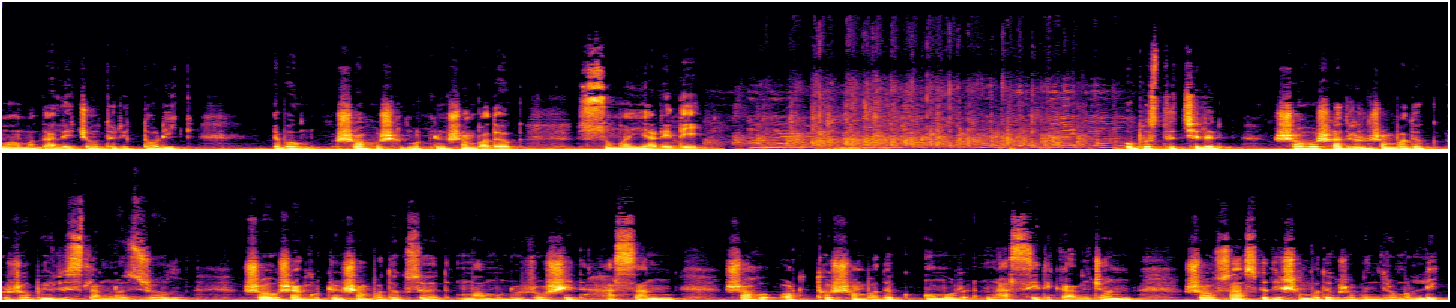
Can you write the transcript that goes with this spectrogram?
মোহাম্মদ আলী চৌধুরী তরিক এবং সহ সাংগঠনিক সম্পাদক সুমাইয়া রিদি। উপস্থিত ছিলেন সহ সাধারণ সম্পাদক রবিউল ইসলাম নজরুল সহ সাংগঠনিক সম্পাদক সৈয়দ মামুনুর রশিদ হাসান, সহ অর্থ সম্পাদক ওমর নাসির কাঞ্চন, সহ সাংস্কৃতিক সম্পাদক রবীন্দ্র মল্লিক,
